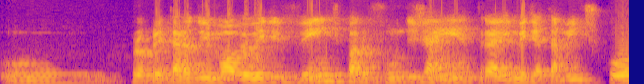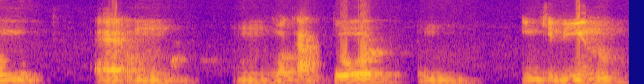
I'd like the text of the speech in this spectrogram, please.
o, proprietário do imóvel ele vende para o fundo e já entra imediatamente como é, um, um locator, um inquilino,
